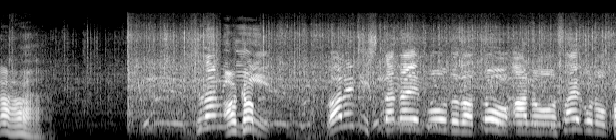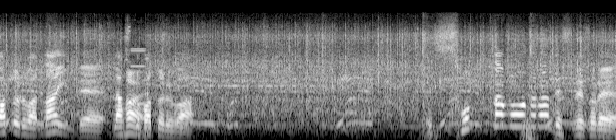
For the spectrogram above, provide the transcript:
あちなみに赤。我に従えモードだとあの最後のバトルはないんでラストバトルは、えそんなモードなんですねそれ。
